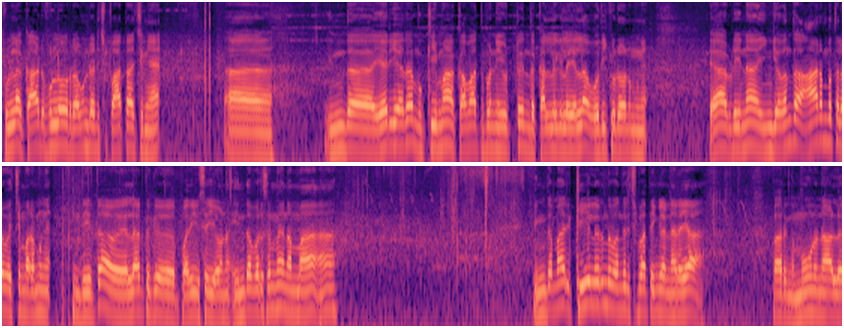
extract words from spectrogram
ஃபுல்லாக காடு ஃபுல்லாக ஒரு ரவுண்ட் அடித்து பார்த்தாச்சுங்க. இந்த ஏரியா தான் முக்கியமாக கவாத்து பண்ணி விட்டு இந்த கல்லுகளை எல்லாம் ஒதுக்கிடணுமுங்க. ஏன் அப்படின்னா இங்கே வந்து ஆரம்பத்தில் வச்ச மரமுங்க. இந்த இதை எல்லாத்துக்கு பதிவு செய்யணும். இந்த வருஷமே நம்ம இந்த மாதிரி கீழேருந்து வந்துருச்சு பார்த்தீங்களா நிறையா? பாருங்கள் மூணு நாலு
